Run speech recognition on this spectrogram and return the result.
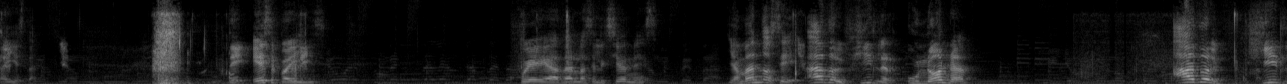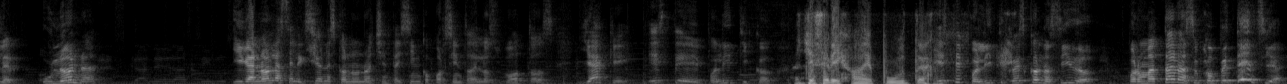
ahí está. De ese país fue a dar las elecciones llamándose Adolf Hitler Unona. Adolf Hitler Unona. Y ganó las elecciones con un 85% de los votos, ya que este político, Hay que ser hijo de puta. este político es conocido por matar a su competencia.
